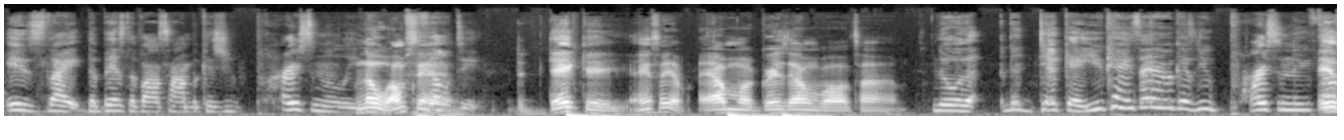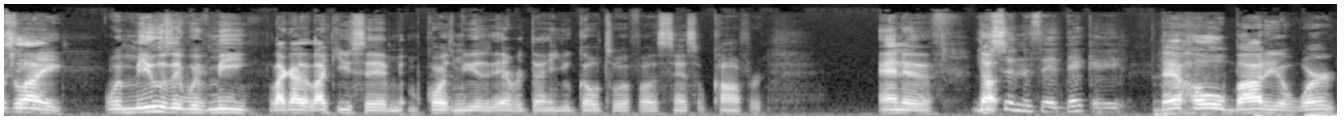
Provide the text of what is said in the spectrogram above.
is like the best of all time because you personally no, I'm saying it. the decade. I ain't say album or greatest album of all time. No, the, the decade. You can't say that because you personally. Felt It's it. like with music with me, like I like you said, of course, music, everything you go to it for a sense of comfort. And if you the, shouldn't have said decade. that whole body of work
